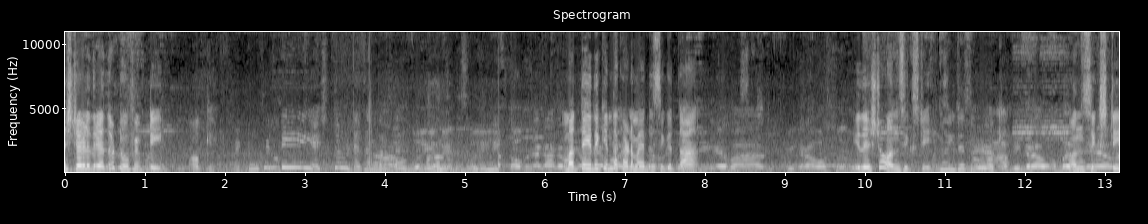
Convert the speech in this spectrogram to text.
ಎಷ್ಟು ಹೇಳಿದ್ರಿ ಅದು? ಟೂ ಫಿಫ್ಟಿ ಓಕೆ ಮತ್ತೆ ಇದಕ್ಕಿಂತ ಕಡಿಮೆ ಇದು ಸಿಗುತ್ತಾ? ಇದೆಷ್ಟು? ಒನ್ ಸಿಕ್ಸ್ಟಿ ಒನ್ ಸಿಕ್ಸ್ಟಿ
